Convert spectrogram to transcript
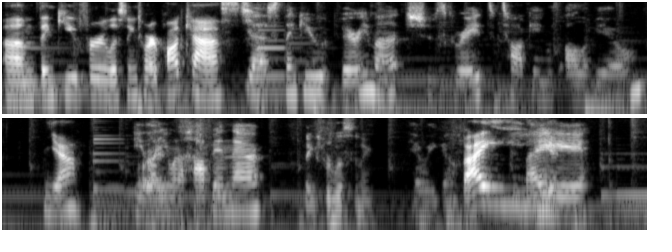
Um, thank you for listening to our podcast. Yes, thank you very much. It was great talking with all of you. Yeah. Eli, Alright. you want to hop in there? Thanks for listening. Here we go. Bye. Bye.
